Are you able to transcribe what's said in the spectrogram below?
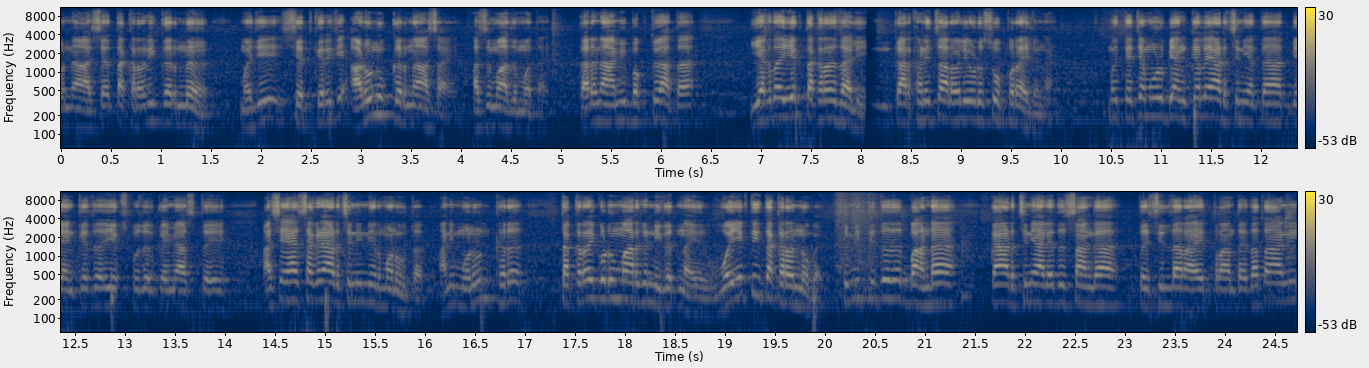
पण अशा तक्रारी करणं म्हणजे शेतकऱ्याची अडवणूक करणं असं आहे असं माझं मत आहे. कारण आम्ही बघतोय आता एकदा एक तक्रार झाली. कारखाने चालवले एवढं सोपं राहिलं नाही. मग त्याच्यामुळे बँकेलाही अडचणी येतात बँकेचं एक्सपोजर कमी असतंय. अशा ह्या सगळ्या अडचणी निर्माण होतात. आणि म्हणून खरं तक्रारीकडून मार्ग निघत नाही. वैयक्तिक तक्रार नको आहे तुम्ही तिथं भांडा काय अडचणी आल्या तर सांगा. तहसीलदार आहेत प्रांत आहेत. आता आणि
